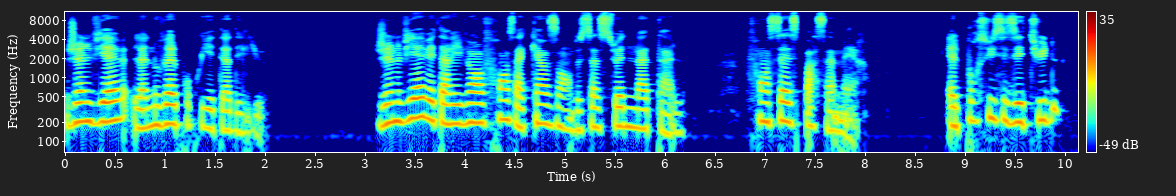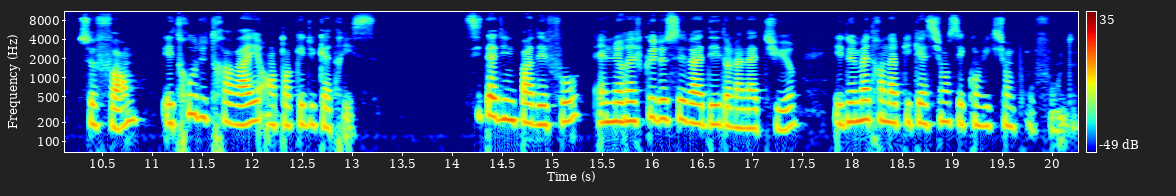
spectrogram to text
Geneviève, la nouvelle propriétaire des lieux. Geneviève est arrivée en France à 15 ans de sa Suède natale, française par sa mère. Elle poursuit ses études, se forme et trouve du travail en tant qu'éducatrice. Citadine par défaut, elle ne rêve que de s'évader dans la nature et de mettre en application ses convictions profondes.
